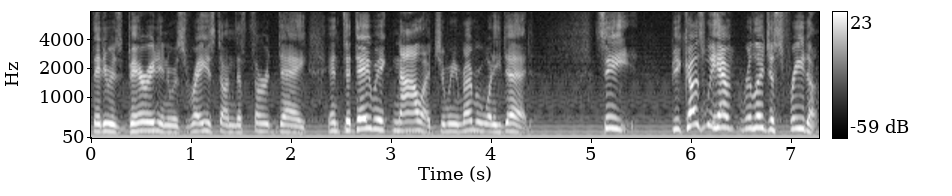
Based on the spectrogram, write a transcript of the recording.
that he was buried and was raised on the third day. And today we acknowledge and we remember what he did. See, because we have religious freedom,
